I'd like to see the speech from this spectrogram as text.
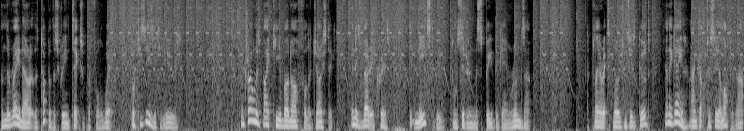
and the radar at the top of the screen takes up the full width, but is easy to use. Control is by keyboard or Fuller joystick, and is very crisp. It needs to be, considering the speed the game runs at. The player explosions is good, and again, I got to see a lot of that.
